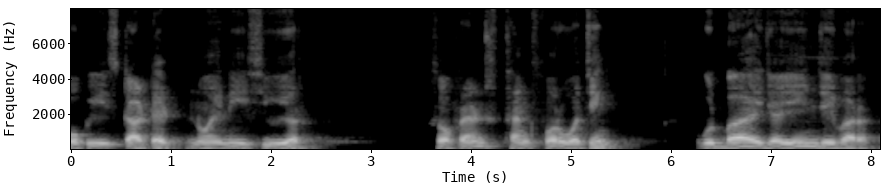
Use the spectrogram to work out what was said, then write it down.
copy is started. No any issue here. So friends thanks for watching. Goodbye. Jai hind jai bharat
